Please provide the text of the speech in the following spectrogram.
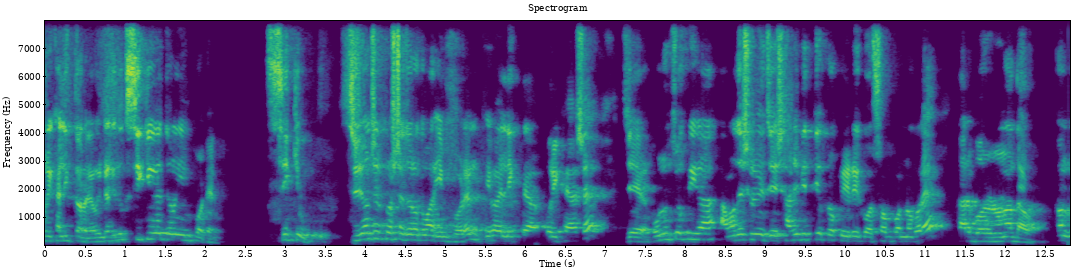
পরীক্ষা লিখতে পারবে। ওইটা কিন্তু সিকিউ এর জন্য ইম্পর্টেন্ট সিকিউ, সৃজনশীল প্রশ্নের জন্য তোমার ইম্পর্টেন্ট এভাবে লিখতে পরীক্ষায় আসে। যে অনুচক্রিয়া আমাদের শরীরে যে শারীরবৃত্তীয় প্রক্রিয়াটি সম্পন্ন করে, তার বর্ণনা দাও। কারণ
